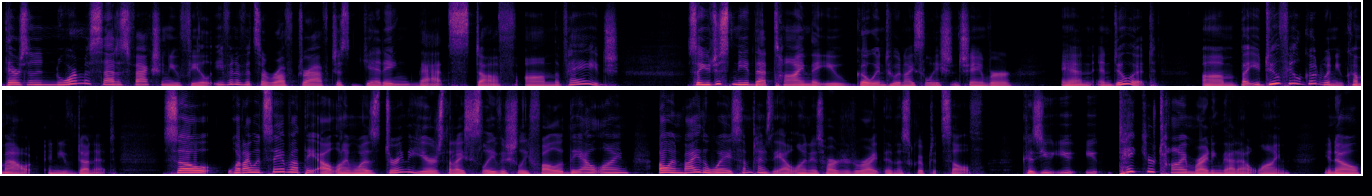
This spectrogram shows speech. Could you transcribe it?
there's an enormous satisfaction you feel, even if it's a rough draft, just getting that stuff on the page. So you just need that time that you go into an isolation chamber and and do it. Um, but you do feel good when you come out and you've done it. So what I would say about the outline was during the years that I slavishly followed the outline. Oh, and by the way, sometimes the outline is harder to write than the script itself because you you you take your time writing that outline. You know,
